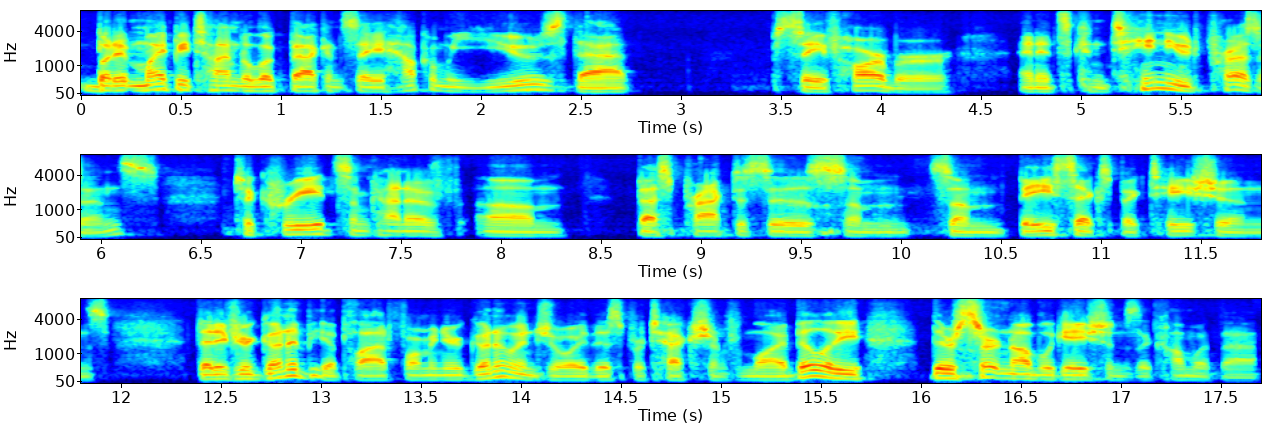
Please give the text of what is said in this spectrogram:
But it might be time to look back and say how can we use that safe harbor and its continued presence to create some kind of um, best practices some some base expectations that if you're going to be a platform and you're going to enjoy this protection from liability there's certain obligations that come with that.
